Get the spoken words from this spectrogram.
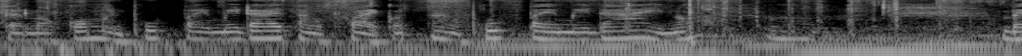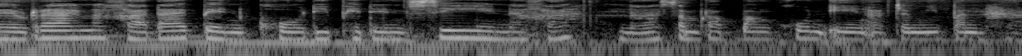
แต่เราก็เหมือนพูดไปไม่ได้ต่างฝ่ายก็ต่างพูดไปไม่ได้เนาะใบแรกนะคะได้เป็น codependency นะคะนะสำหรับบางคนเองอาจจะมีปัญหา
